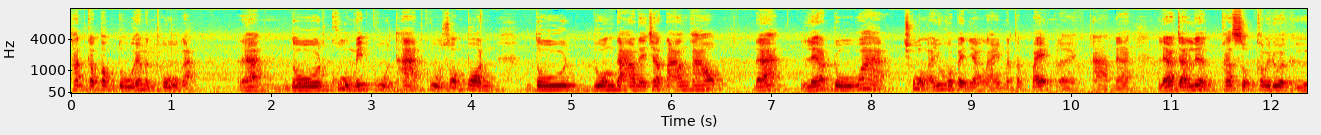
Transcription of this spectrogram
ท่านก็ต้องดูให้มันถูกอะ นะดูคู่มิตรคู่ธาตุคู่สมพลดูดวงดาวในชะตาของเขานะแล้วดูว่าช่วงอายุเขาเป็นอย่างไรมันจะเป๊ะเลยครับนะแล้วจะเลือกพระศุกร์เข้าไปด้วยคือ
